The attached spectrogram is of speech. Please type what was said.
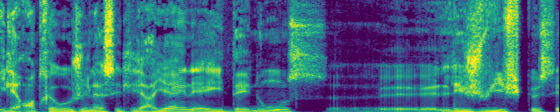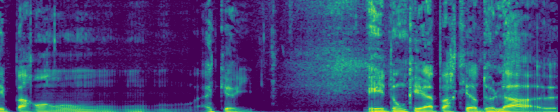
il est rentré aux jeunesses hitlériennes et il dénonce euh, les juifs que ses parents accueillent. Et donc, et à partir de là, euh,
